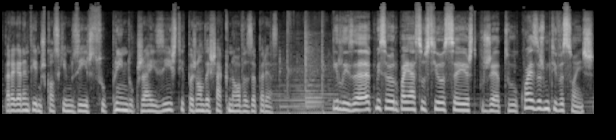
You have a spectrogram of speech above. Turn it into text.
para garantirmos que conseguimos ir suprindo o que já existe e depois não deixar que novas apareçam. Elisa, a Comissão Europeia associou-se a este projeto. Quais as motivações?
